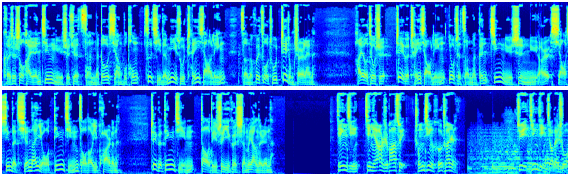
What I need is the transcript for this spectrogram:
可是受害人金女士却怎么都想不通，自己的秘书陈小玲怎么会做出这种事儿来呢？还有就是，这个陈小玲又是怎么跟金女士女儿小新的前男友丁锦走到一块儿的呢？这个丁锦到底是一个什么样的人呢？丁锦今年二十八岁，重庆合川人。据丁锦交代说，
